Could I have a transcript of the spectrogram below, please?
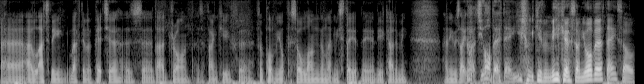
Uh, I actually left him a picture as uh, that I'd drawn as a thank you for, for putting me up for so long and letting me stay at the the academy. And he was like, "Oh, it's your birthday. You shouldn't be giving me gifts on your birthday." So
